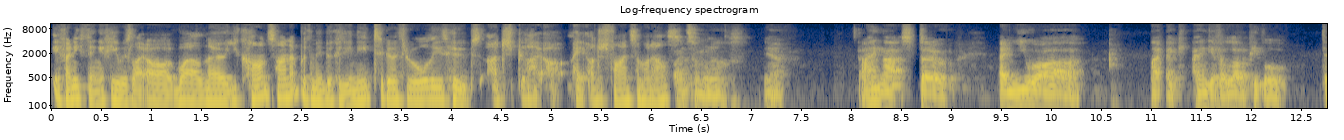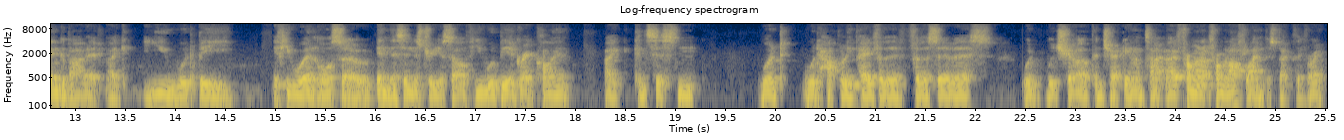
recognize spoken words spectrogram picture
if anything, if he was like, "Oh well, no, you can't sign up with me because you need to go through all these hoops," I'd just be like, "Oh mate, I'll just find someone else." find someone else. Yeah, I think that's so. And you are like, I think if a lot of people think about it, like you would be if you weren't also in this industry yourself, you would be a great client, like consistent, would would happily pay for the for the service, would would show up and check in on time, like from an from an offline perspective, right?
